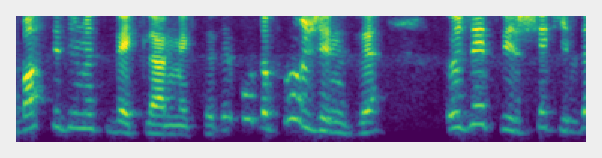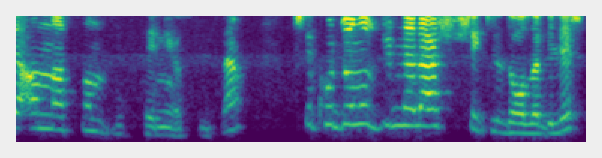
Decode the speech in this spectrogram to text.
bahsedilmesi beklenmektedir. Burada projenizi özet bir şekilde anlatmanız isteniyor sizden. İşte kurduğunuz cümleler şu şekilde olabilir.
